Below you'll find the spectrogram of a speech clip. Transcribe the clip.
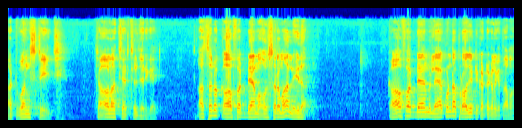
అట్ వన్ స్టేజ్ చాలా చర్చలు జరిగాయి. అసలు కాఫర్ డ్యామ్ అవసరమా లేదా? కాఫర్ డ్యామ్ లేకుండా ప్రాజెక్టు కట్టగలుగుతామా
